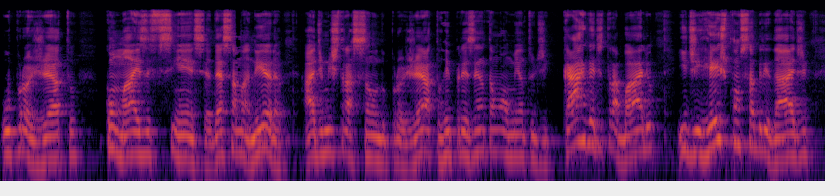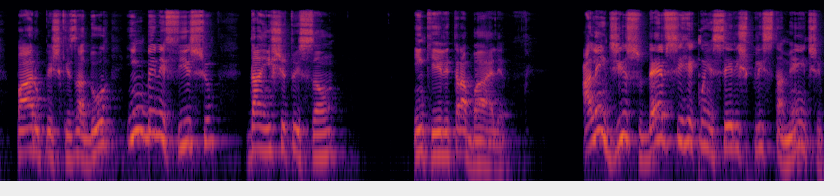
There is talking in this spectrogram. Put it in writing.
o projeto com mais eficiência. Dessa maneira, a administração do projeto representa um aumento de carga de trabalho e de responsabilidade para o pesquisador em benefício da instituição em que ele trabalha. Além disso, deve-se reconhecer explicitamente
